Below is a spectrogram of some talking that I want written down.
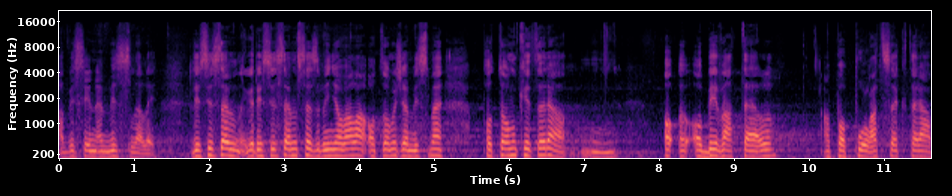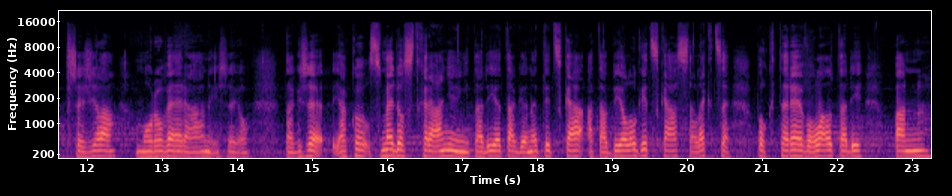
aby si nemysleli. Když jsem, když jsem se zmiňovala o tom, že my jsme potomky teda mm, obyvatel a populace, která přežila morové rány, že jo. Takže jako jsme dost chráněni. Tady je ta genetická a ta biologická selekce, po které volal tady pan...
